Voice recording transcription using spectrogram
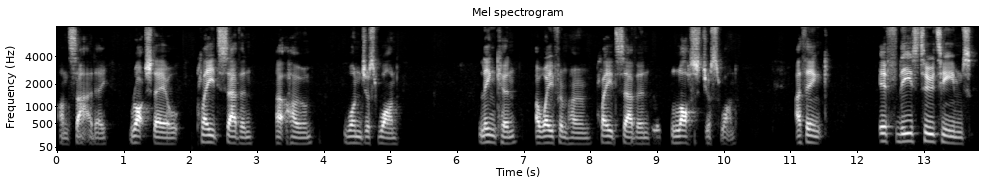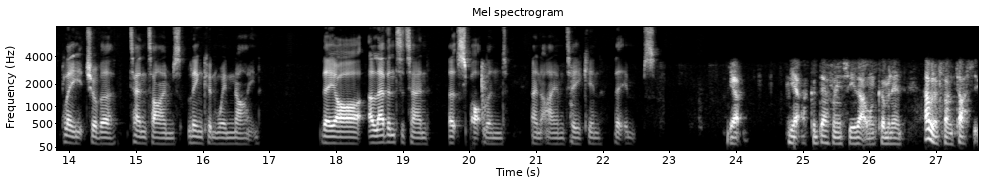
on Saturday. Rochdale played seven at home, won just one. Lincoln away from home played seven, lost just one. I think if these two teams play each other 10 times, Lincoln win nine. They are 11 to 10 at Spotland, and I am taking the Imps. Yeah, yeah, I could definitely see that one coming in. Having a fantastic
